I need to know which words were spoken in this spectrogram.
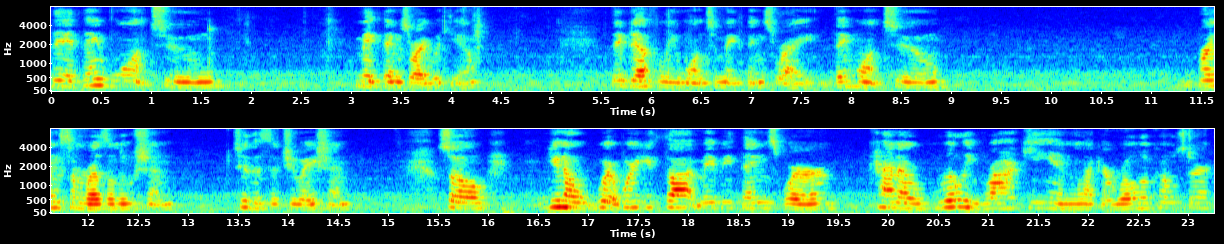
that they want to make things right with you. They definitely want to make things right. They want to bring some resolution to the situation. So, you know, where, where you thought maybe things were kind of really rocky and like a roller coaster,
